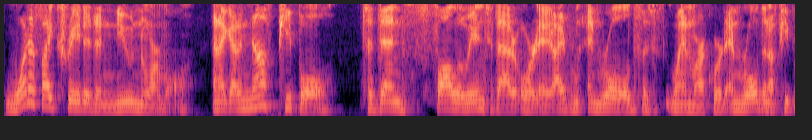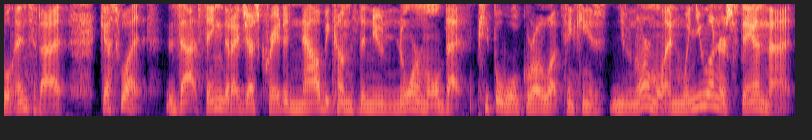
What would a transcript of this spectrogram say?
What if I created a new normal and I got enough people to then follow into that or I enrolled this landmark word enrolled enough people into that. Guess what? That thing that I just created now becomes the new normal that people will grow up thinking is new normal. And when you understand that,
